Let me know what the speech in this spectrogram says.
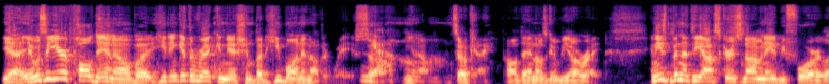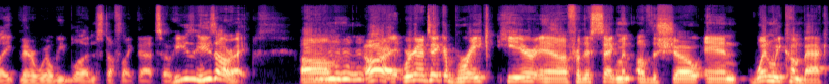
yeah it was a year of paul dano but he didn't get the recognition but he won in other ways so Yeah. you know it's okay paul dano's gonna be all right and he's been at the oscars nominated before like there will be blood and stuff like that so he's he's all right um, all right, we're going to take a break here uh, for this segment of the show. And when we come back,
